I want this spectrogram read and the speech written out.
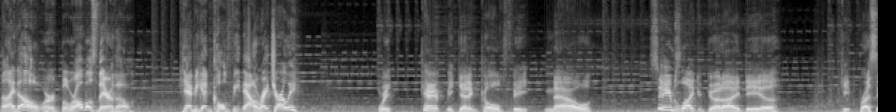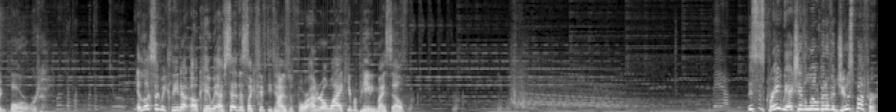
I know, we're but we're almost there though. Can't be getting cold feet now, right, Charlie? We can't be getting cold feet now. Seems like a good idea. Keep pressing forward. It looks like we cleaned out. Okay, wait, I've said this like 50 times before. I don't know why I keep repeating myself. This is great. We actually have a little bit of a juice buffer.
